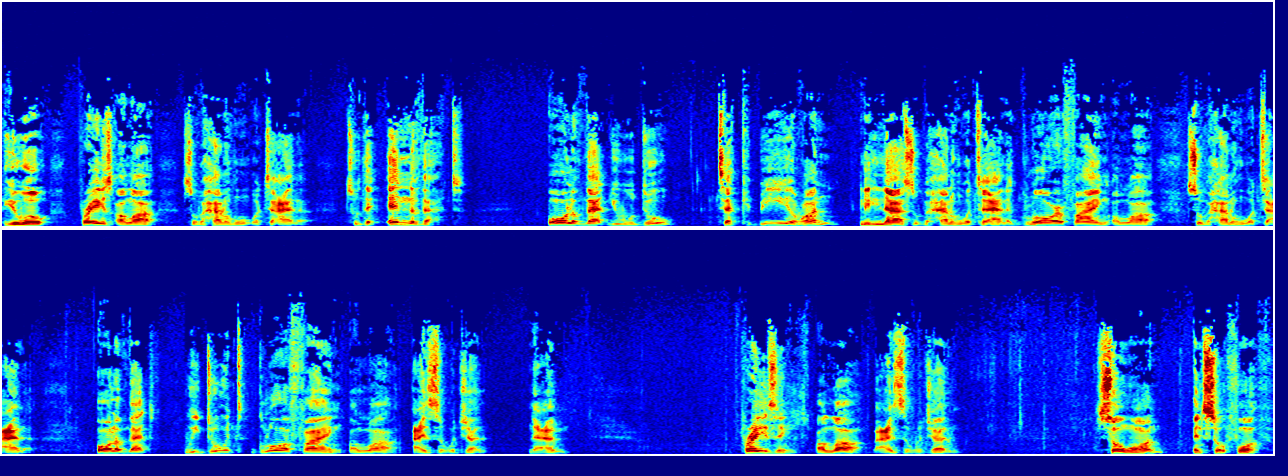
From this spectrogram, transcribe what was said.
You will praise Allah subhanahu wa ta'ala to the end of that. All of that you will do takbiran lillah subhanahu wa ta'ala, glorifying Allah subhanahu wa ta'ala. All of that we do it glorifying Allah Azza wa Jal. Naam. Praising Allah Azza wa Jal. So on and so forth.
